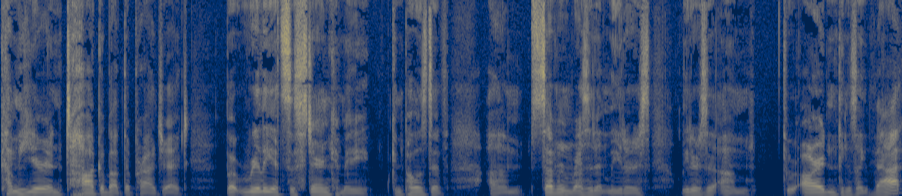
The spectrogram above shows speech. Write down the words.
come here and talk about the project, but really, it's the steering committee composed of um, seven resident leaders, leaders um, through art and things like that,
